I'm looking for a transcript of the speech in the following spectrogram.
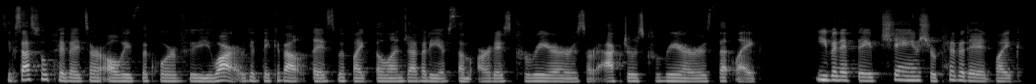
successful pivots are always the core of who you are. We could think about this with like the longevity of some artists' careers or actors' careers that like even if they've changed or pivoted, like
